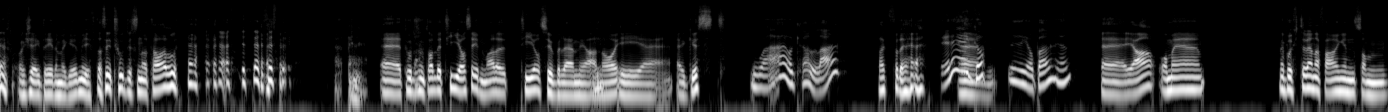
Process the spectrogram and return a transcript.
ikke jeg drite meg ut, vi gifta oss i 2012. eh, 2012 er ti år siden, vi hadde tiårsjubileum ja, nå i august. wow, kralla. Takk for det. Det er godt jobba. Ja. Ja, og vi, vi brukte den erfaringen som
